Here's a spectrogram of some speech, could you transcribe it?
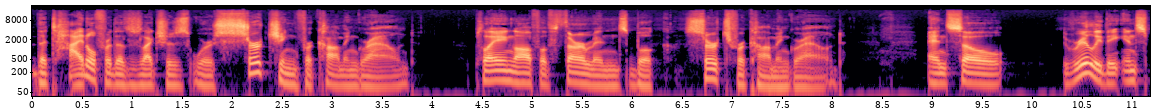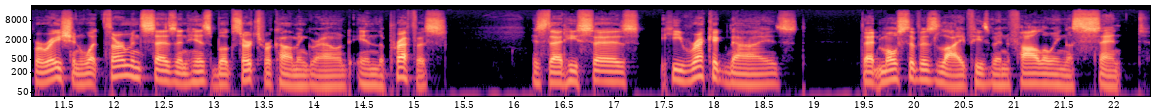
the title for those lectures were Searching for Common Ground, playing off of Thurman's book, Search for Common Ground. And so really the inspiration, what Thurman says in his book, Search for Common Ground, in the preface, is that he says he recognized that most of his life he's been following a scent,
